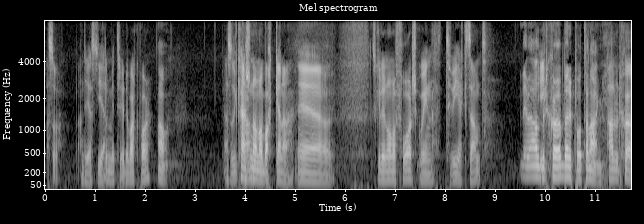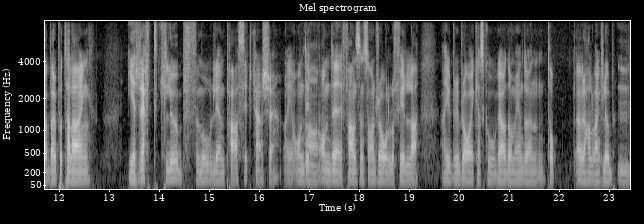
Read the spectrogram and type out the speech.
alltså Andreas Hjelm i tredje backpar. Ja. Alltså kanske Kan- någon av backarna. Eh, skulle någon av forwards gå in? Tveksamt. Det väl Albert I- Sjöberg på talang. Albert Sjöberg på talang. I rätt klubb förmodligen Pasic kanske. Om det, Ja. om det fanns en sån roll att fylla. Han gjorde det bra i Karlskoga och de är ändå en topp över halva en klubb. Mm.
